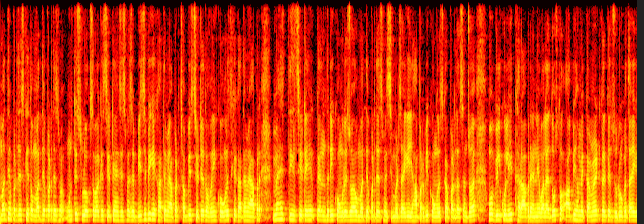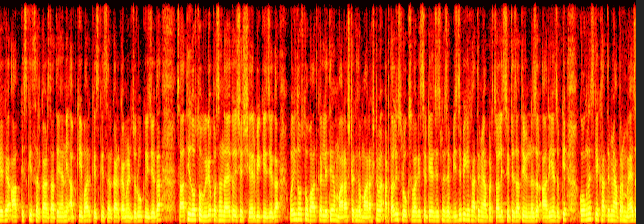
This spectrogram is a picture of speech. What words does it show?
मध्य प्रदेश की तो मध्य प्रदेश में उनतीस लोकसभा की सीटें हैं, जिसमें से बीजेपी के खाते में यहाँ पर छब्बीस सीटें तो वहीं कांग्रेस के खाते में यहाँ पर महज तीन सीटें केंद्रीय कांग्रेस जो है मध्य प्रदेश में सिमट जाएगी। यहाँ पर भी कांग्रेस का प्रदर्शन जो है वो बिल्कुल ही खराब रहने वाला है। दोस्तों, आप भी हमें कमेंट करके ज़रूर बताइएगा कि आप किसकी सरकार चाहते हैं, यानी अब की बार किसकी सरकार कमेंट ज़रूर कीजिएगा। साथ ही दोस्तों, वीडियो पसंद आए तो इसे शेयर भी कीजिएगा। वहीं दोस्तों बात कर लेते हैं महाराष्ट्र की। तो महाराष्ट्र में अड़तालीस लोकसभा की सीटें हैं, जिसमें से बीजेपी के खाते में यहाँ पर चालीस सीटें जाती हुई नज़र आ रही है, जबकि कांग्रेस के खाते में यहाँ पर मैज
